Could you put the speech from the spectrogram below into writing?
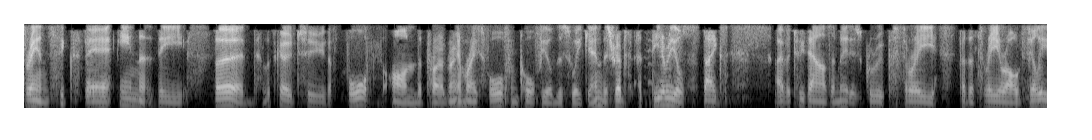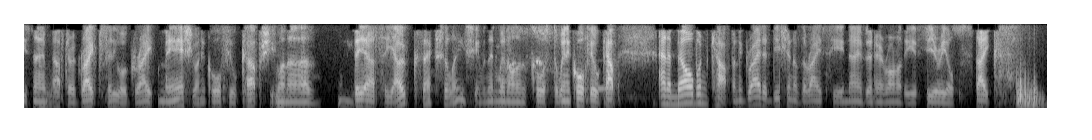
three and six there in the third. Let's go to the fourth on the program, race four from Caulfield this weekend. This Reb's Ethereal Stakes over 2,000 metres, Group 3 for the three-year-old fillies, named after a great filly or great mare. She won a Caulfield Cup. She won a BRC Oaks, actually. She then went on, of course, to win a Caulfield Cup and a Melbourne Cup. And a great addition of the race here, named in her honour the Ethereal Stakes.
